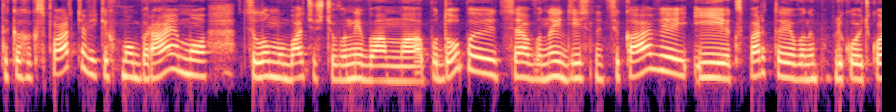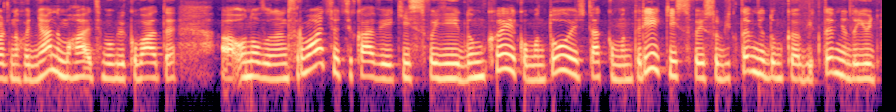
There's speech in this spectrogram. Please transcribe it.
таких експертів, яких ми обираємо, в цілому бачу, що вони вам подобаються. Вони дійсно цікаві, і експерти вони публікують кожного дня, намагаються публікувати оновлену інформацію, цікаві якісь свої думки, коментують так, коментарі, якісь свої суб'єктивні думки, об'єктивні дають.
